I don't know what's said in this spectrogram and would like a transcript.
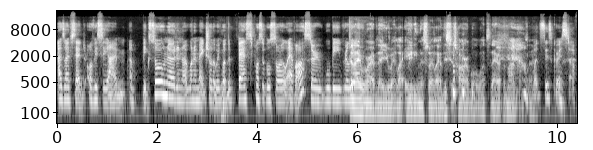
as I've said, obviously I'm a big soil nerd and I want to make sure that we've got the best possible soil ever. So we'll be really. Today we were over there, you were like eating the soil. Like, this is horrible. What's there at the moment? So. What's this gross stuff?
